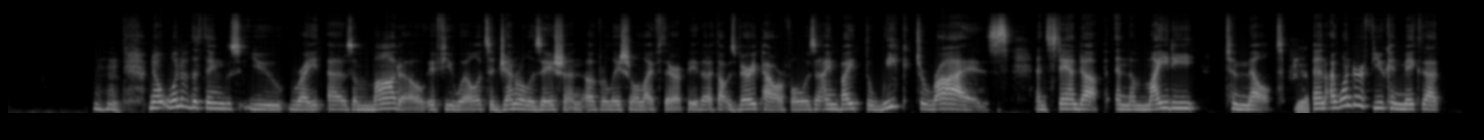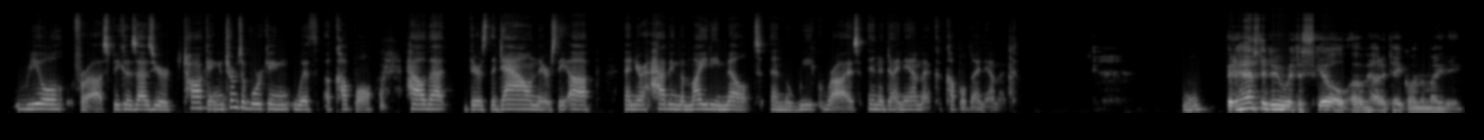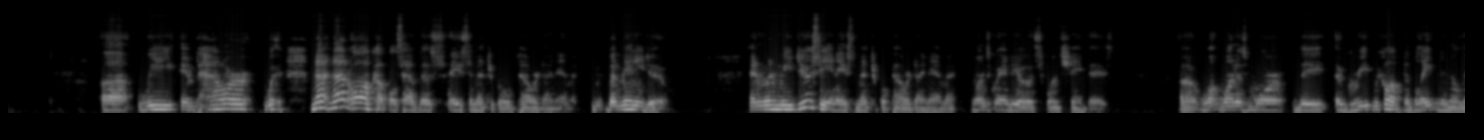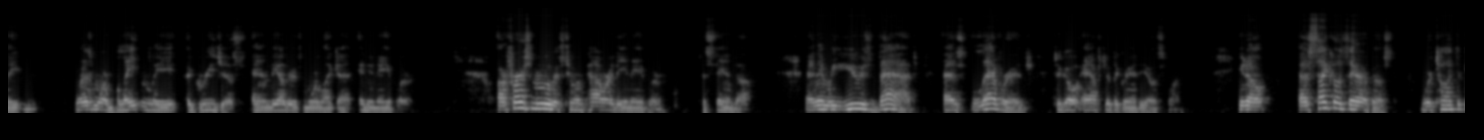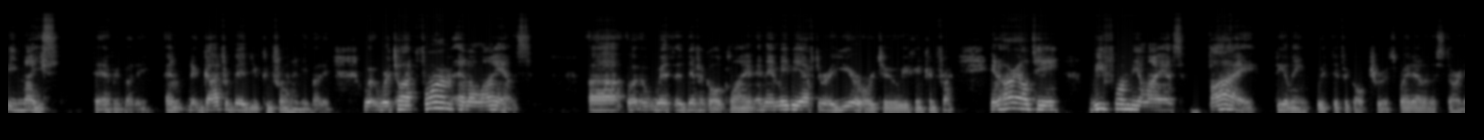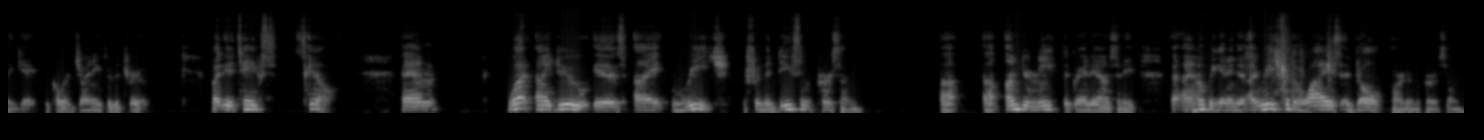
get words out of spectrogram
Mm-hmm. Now, one of the things you write as a motto, if you will, it's a generalization of relational life therapy that I thought was very powerful. Was I invite the weak to rise and stand up, and the mighty to melt. Yeah. And I wonder if you can make that real for us, because as you're talking, in terms of working with a couple, how that there's the down, there's the up, and you're having the mighty melt and the weak rise in a dynamic, a couple dynamic? It has to do with the skill of how to take on the mighty. Uh, we empower. Not not all couples have this asymmetrical power dynamic, but many do. And when we do see an asymmetrical power dynamic, one's grandiose, one's shame based. Uh, one is more the agree. We call it the blatant and the latent. One is more blatantly egregious, and the other is more like a, an enabler. Our first move is to empower the enabler to stand up, and then we use that as leverage to go after the grandiose one. You know, as psychotherapists, we're taught to be nice to everybody. And God forbid you confront anybody. We're, we're taught form an alliance uh, with a difficult client, and then maybe after a year or two, you can confront. In RLT, we form the alliance by dealing with difficult truths right out of the starting gate. We call it joining through the truth. But it takes skill. And what I do is I reach for the decent person uh, uh, underneath the grandiosity. I hope we get into. I reach for the wise adult part of the person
